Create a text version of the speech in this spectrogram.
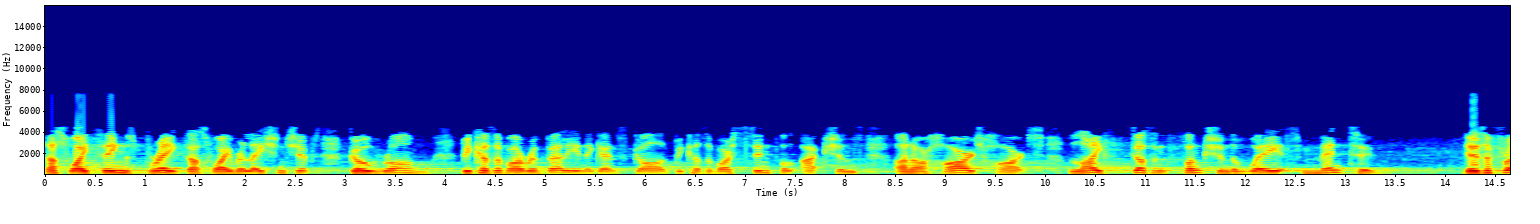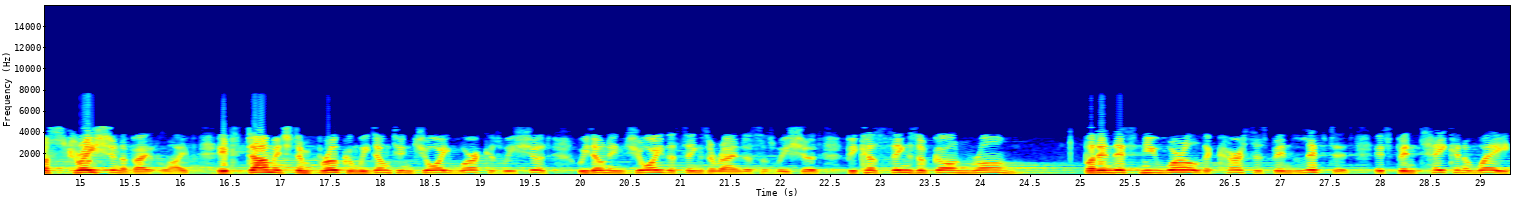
That's why things break. That's why relationships go wrong. Because of our rebellion against God. Because of our sinful actions and our hard hearts. Life doesn't function the way it's meant to. There's a frustration about life. It's damaged and broken. We don't enjoy work as we should. We don't enjoy the things around us as we should because things have gone wrong. But in this new world, the curse has been lifted. It's been taken away.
